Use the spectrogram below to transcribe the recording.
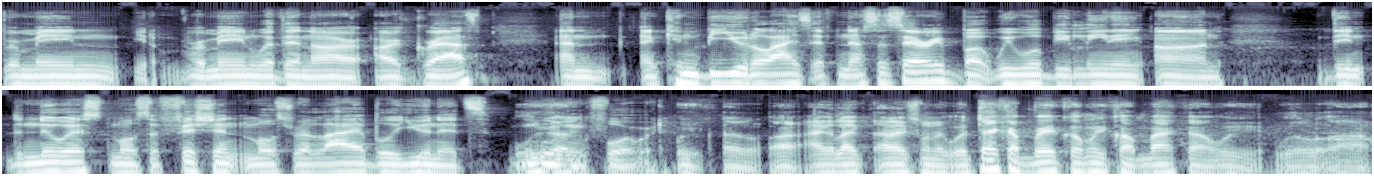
remain, you know, remain within our, our grasp and and can be utilized if necessary. But we will be leaning on the, the newest, most efficient, most reliable units we moving got, forward. We, uh, I like I like something. We'll take a break when we come back and we will uh,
